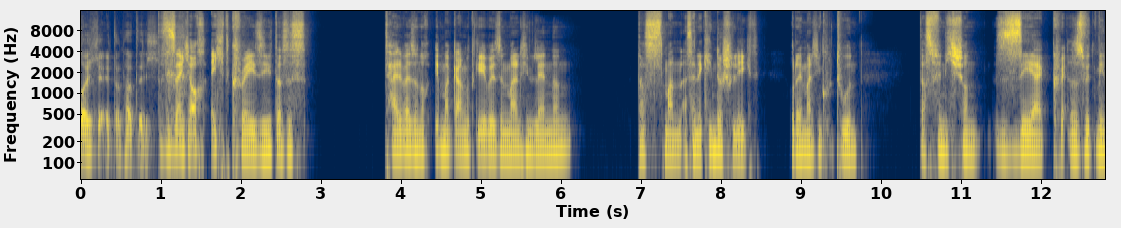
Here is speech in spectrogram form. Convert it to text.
solche Eltern hatte ich. Das ist eigentlich auch echt crazy, dass es teilweise noch immer gang und gäbe ist in manchen Ländern, dass man seine Kinder schlägt. Oder in manchen Kulturen. Das finde ich schon sehr crazy. Also es wird mir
